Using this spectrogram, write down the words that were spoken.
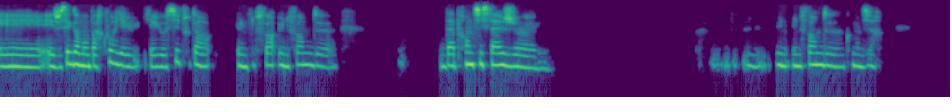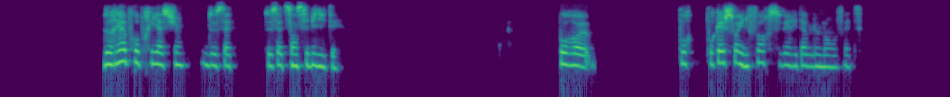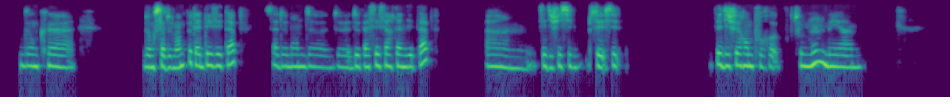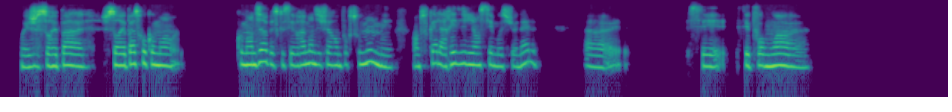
et je sais que dans mon parcours, il y a eu il y a eu aussi tout un une for une forme D'apprentissage, une une forme de comment dire? De réappropriation de cette de cette sensibilité pour, heu, pour pour qu'elle soit une force véritablement, en fait. Donc heu, donc ça demande peut-être des étapes, ça demande de de passer certaines étapes. Hem, c'est difficile, c'est différent pour, pour tout le monde, mais ouais, je saurais pas je saurais pas trop comment comment dire parce que c'est vraiment différent pour tout le monde, mais en tout cas la résilience émotionnelle, heu C'est pour moi, heu,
